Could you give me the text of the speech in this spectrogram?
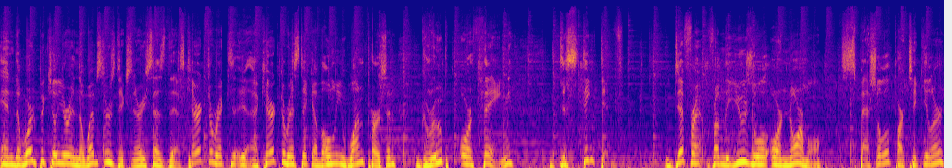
And the word peculiar in the Webster's Dictionary says this characteristic, a characteristic of only one person, group, or thing, distinctive, different from the usual or normal, special, particular,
